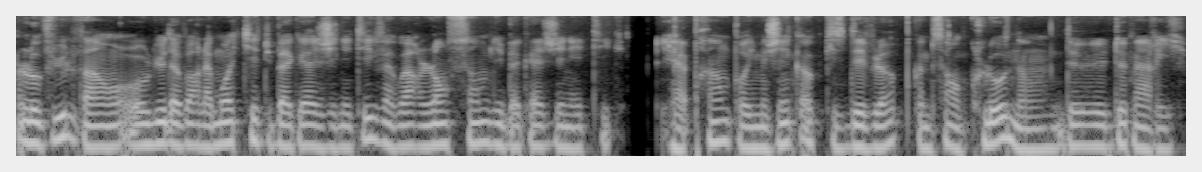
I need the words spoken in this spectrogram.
l'ovule va, au lieu d'avoir la moitié du bagage génétique, va avoir l'ensemble du bagage génétique. Et après, on pourrait imaginer qu'il se développe comme ça en clone de, de Marie.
